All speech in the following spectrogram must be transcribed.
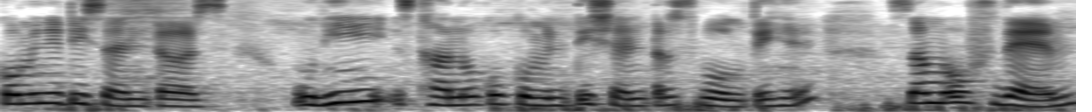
community centres उन्हीं स्थानों को कम्युनिटी सेंटर्स बोलते हैं। Some of them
